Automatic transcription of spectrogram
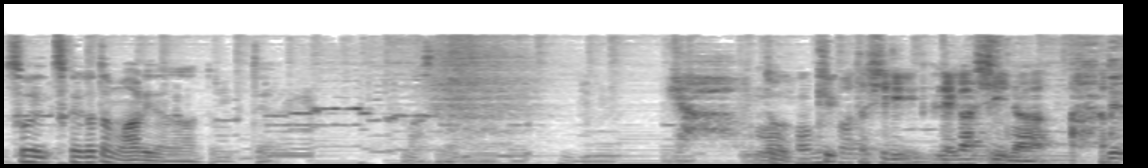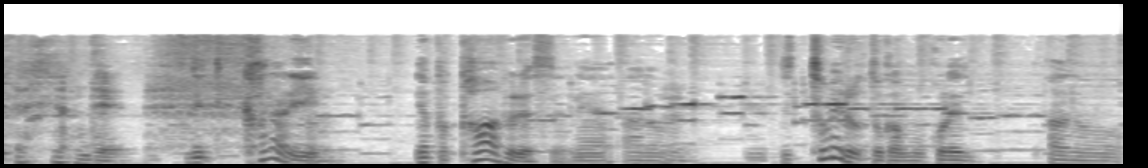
そういう使い方もありだなと思ってますね。いやーもう本当私、レガシーな、で、なんで、で、かなりうん、やっぱパワフルですよね。あの、うん。でトレロとかもこれ、あの、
